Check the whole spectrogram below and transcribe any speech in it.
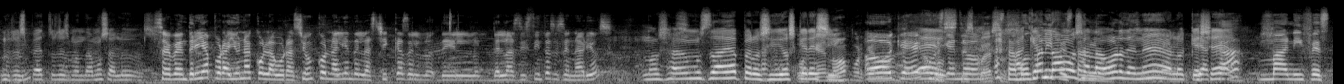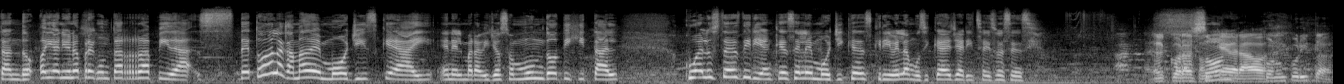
Mis respetos, les mandamos saludos. ¿Se vendría por ahí una colaboración con alguien de las chicas del- del- de las distintos escenarios? No sabemos todavía, pero si Dios ¿Por quiere, qué sí. no? ¿Por qué no? Ok, ¿por qué Estamos no? Estamos Aquí andamos a la orden, ¿eh? A lo que y acá sea. manifestando. Oigan, y una pregunta rápida. De toda la gama de emojis que hay en el maravilloso mundo digital, ¿cuál ustedes dirían que es el emoji que describe la música de Yaritza y su esencia? El corazón con un curita.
